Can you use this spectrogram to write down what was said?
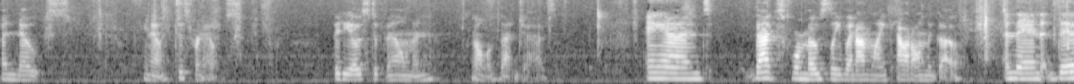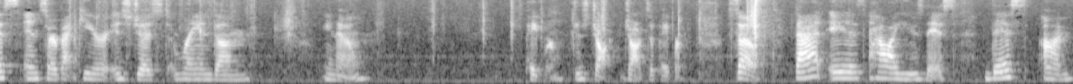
a notes, you know, just for notes. Videos to film and all of that jazz. And that's for mostly when I'm like out on the go. And then this insert back here is just random, you know, paper, just jot, jots of paper. So that is how I use this. This um,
